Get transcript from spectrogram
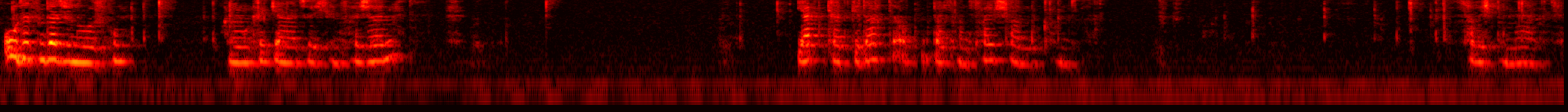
Oh, das ist ein ganz schöner Ursprung. Aber man kriegt ja natürlich keinen Fallschaden. Ihr habt gerade gedacht, dass man Fallschaden bekommt. Das habe ich bemerkt.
